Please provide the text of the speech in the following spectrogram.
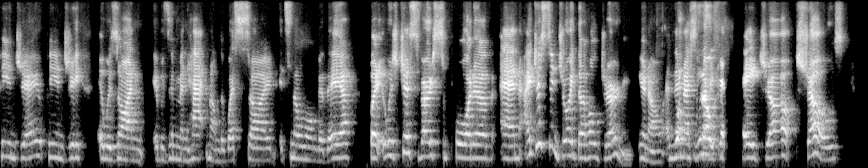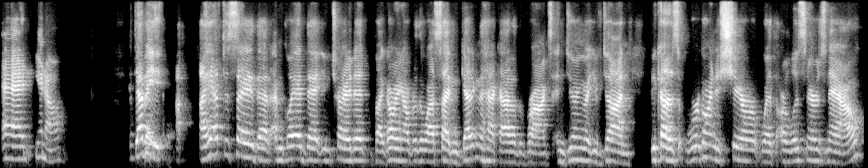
P&J or P&G. It was on, it was in Manhattan on the West side. It's no longer there but it was just very supportive and i just enjoyed the whole journey you know and then well, i started you know, getting paid shows and you know debbie i have to say that i'm glad that you tried it by going over the west side and getting the heck out of the bronx and doing what you've done because we're going to share with our listeners now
